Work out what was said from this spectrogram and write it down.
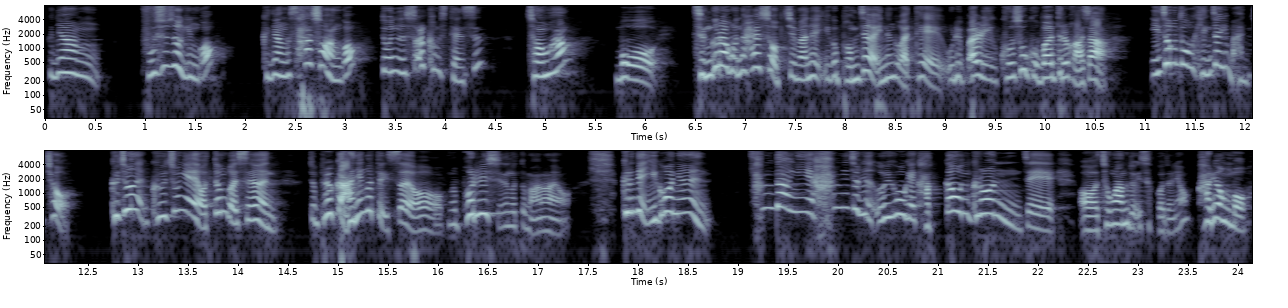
그냥 부수적인 거? 그냥 사소한 거? 또는 썰컴스텐스? 정황? 뭐 증거라고는 할 수 없지만은 이거 범죄가 있는 것 같아. 우리 빨리 고소 고발 들어가자. 이 정도가 굉장히 많죠. 그 중에 그 중에 어떤 것은 좀 별거 아닌 것도 있어요. 버릴 수 있는 것도 많아요. 그런데 이거는 상당히 합리적인 의혹에 가까운 그런 이제 어, 정황도 있었거든요. 가령 뭐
